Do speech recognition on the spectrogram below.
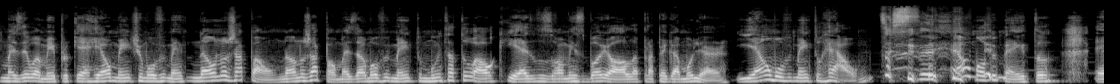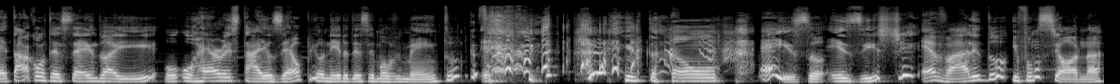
Mas eu amei porque é realmente um movimento, não no Japão, não no Japão, mas é um movimento muito atual que é dos homens boiola pra pegar mulher. E é um movimento real. é um movimento. É, tá acontecendo aí. O, o Harry Styles é o pioneiro desse movimento. Então, é isso. Existe, é válido e funciona.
